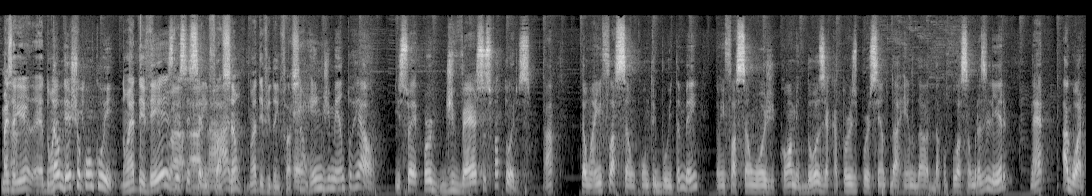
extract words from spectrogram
Mas aí é, não é então é deixa devido, eu concluir. Não é devido Desde esse cenário, inflação? Não é devido à inflação? É rendimento real. Isso é por diversos fatores, tá? Então a inflação contribui também. Então a inflação hoje come 12 a 14% da renda da, da população brasileira, né? Agora,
